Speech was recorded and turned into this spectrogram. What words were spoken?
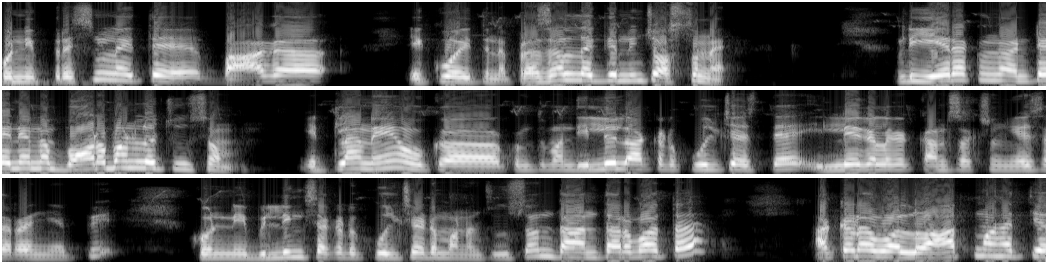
కొన్ని ప్రశ్నలు అయితే బాగా ఎక్కువ అవుతున్నాయి ప్రజల దగ్గర నుంచి వస్తున్నాయి. అంటే ఏ రకంగా అంటే నేను బోరబండ్లో చూసాం. ఇట్లానే ఒక కొంతమంది ఇల్లులు అక్కడ కూల్చేస్తే ఇల్లీగల్గా కన్స్ట్రక్షన్ చేశారని చెప్పి కొన్ని బిల్డింగ్స్ అక్కడ కూల్చేయడం మనం చూసాం. దాని తర్వాత అక్కడ వాళ్ళు ఆత్మహత్య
